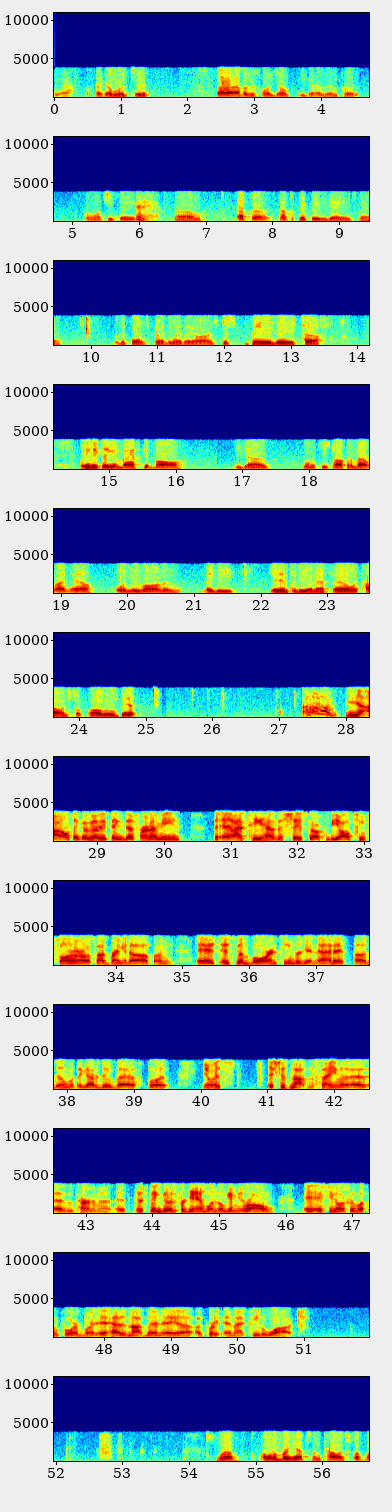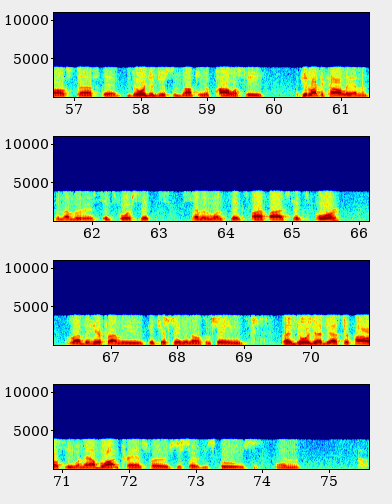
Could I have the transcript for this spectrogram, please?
Yeah, I think I would too. All right, I just want to you guys' input on what you think. Um, it's tough to it's tough to pick these games, man. With the points spread the way they are, it's just very very tough. Well, anything in basketball you guys want to keep talking about right now before we move on and maybe get into the NFL or college football a little bit? Um, no, I don't think there's anything different. I mean, the NIT hasn't shaped up to be all too fun, or else I'd bring it up. I mean, it's it's been boring. Teams are getting at it, uh, doing what they got to do best, but you know, it's it's just not the same as, as a tournament. It, it's been good for gambling. Don't get me wrong, if you know what you're looking for, but it has not been a uh, a great NIT to watch. well, I want to bring up some college football stuff that Georgia just adopted a policy. If you'd like to call in, the number is six four six seven one six five five six four. I'd love to hear from you, get your opinion on some things. But Georgia adjusted their policy will now block transfers to certain schools, and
